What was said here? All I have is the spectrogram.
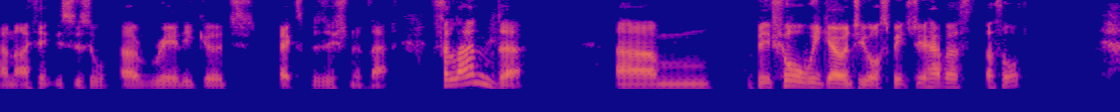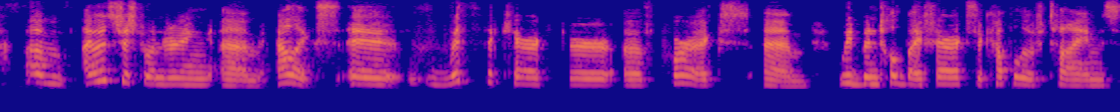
and i think this is a, a really good exposition of that. Philander um before we go into your speech do you have a, a thought Um, I was just wondering, um, Alex, uh, with the character of Porrex, um, we'd been told by Ferrex a couple of times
